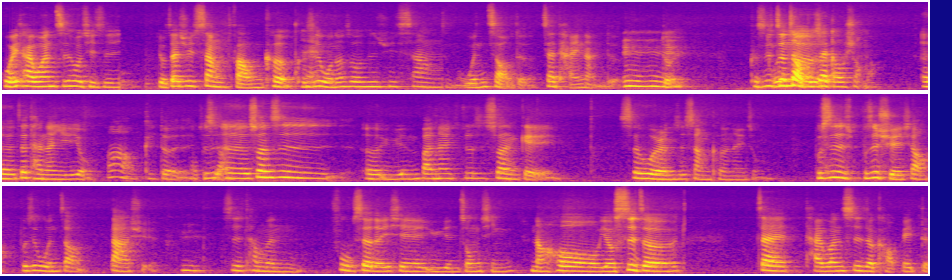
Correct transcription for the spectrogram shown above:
回台湾之后，其实有再去上法文课，可是我那时候是去上文藻的，在台南的，嗯嗯，对。可是真的，藻不是在高雄吗？呃，在台南也有。啊，OK，对就是呃，算是呃语言班那，就是算给社会人士上课那种，不是不是学校，不是文藻大学，嗯，是他们附设的一些语言中心，然后有试着在台湾试着考贝德，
